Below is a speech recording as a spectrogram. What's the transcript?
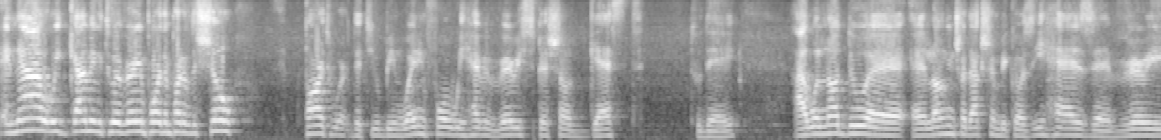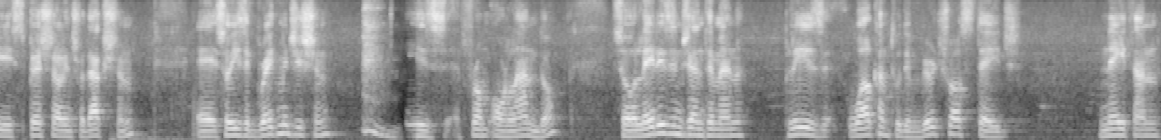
And now we're coming to a very important part of the show, part where that you've been waiting for. We have a very special guest today. I will not do a, a long introduction because he has a very special introduction. Uh, so he's a great magician. he's from Orlando. So, ladies and gentlemen, please welcome to the virtual stage Nathan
